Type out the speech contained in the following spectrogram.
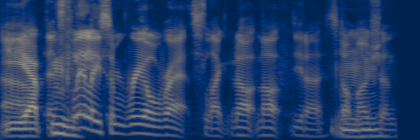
Um, Yep. It's clearly some real rats, like not not you know stop Mhm. motion.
